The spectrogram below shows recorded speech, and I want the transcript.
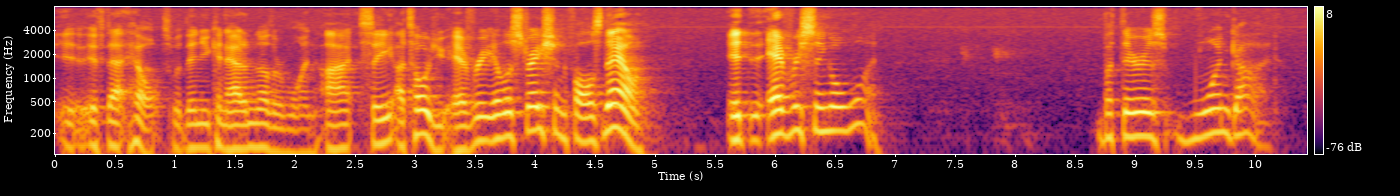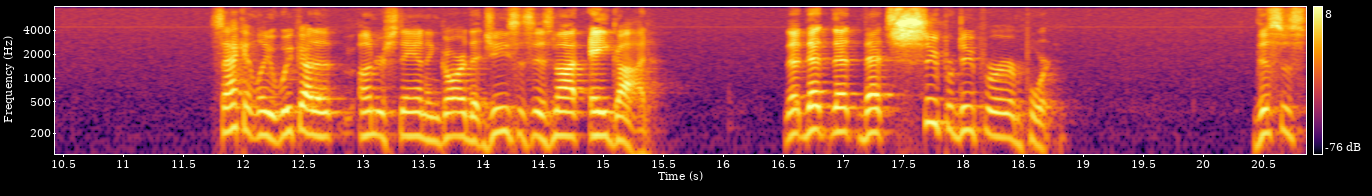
if that helps. But then you can add another one. I see. I told you every illustration falls down. It, every single one. But there is one God. Secondly, we've got to understand and guard that Jesus is not a God. That, that, that, that's super duper important. This is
